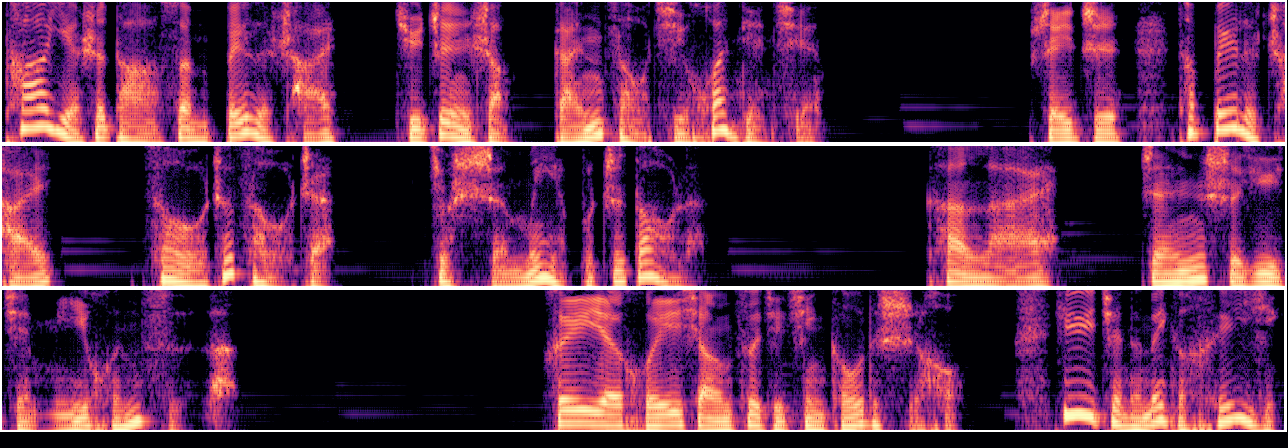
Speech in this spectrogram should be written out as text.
他也是打算背了柴去镇上赶早集换点钱。谁知他背了柴，走着走着就什么也不知道了。看来真是遇见迷魂子了。黑夜回想自己进沟的时候遇见的那个黑影，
